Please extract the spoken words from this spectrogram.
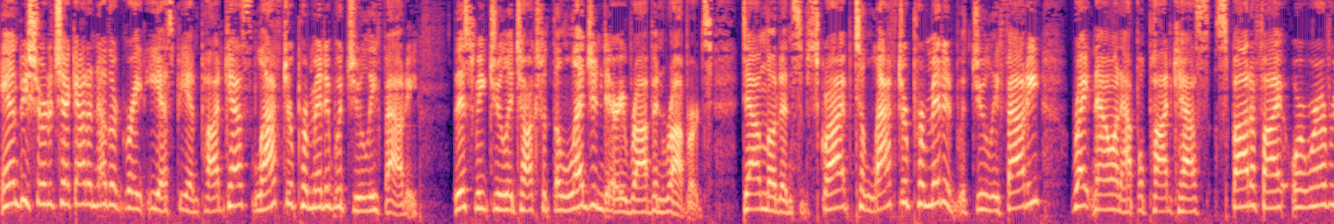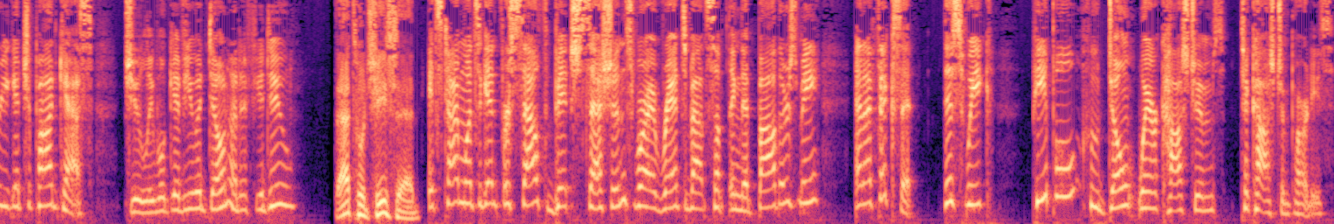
And be sure to check out another great ESPN podcast, Laughter Permitted with Julie Foudy. This week, Julie talks with the legendary Robin Roberts. Download and subscribe to Laughter Permitted with Julie Foudy right now on Apple Podcasts, Spotify, or wherever you get your podcasts. Julie will give you a donut if you do. That's what she said. It's time once again for South Bitch Sessions where I rant about something that bothers me and I fix it. This week, people who don't wear costumes to costume parties.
